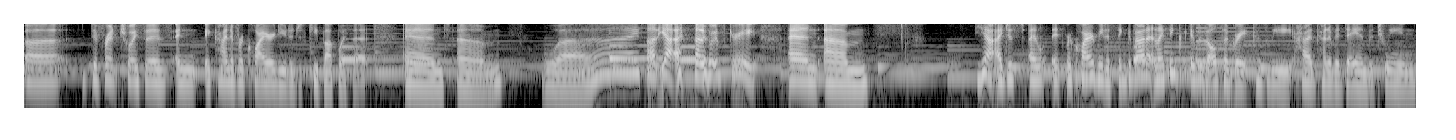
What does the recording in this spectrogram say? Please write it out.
uh, different choices, and it kind of required you to just keep up with it. And um, what I thought, yeah, I thought it was great. And um, yeah, I just I, it required me to think about it, and I think it was also great because we had kind of a day in between.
